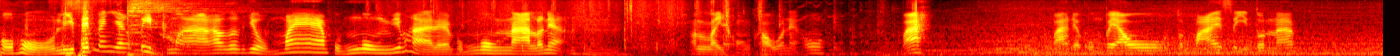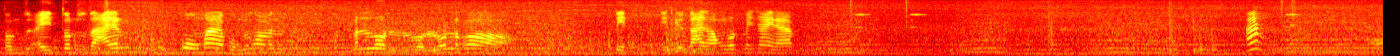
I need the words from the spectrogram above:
โอ้โห รีเซ็ตแม่งยังติดมาครับท่านผู้ชมแม่ผมงงชิบหายเลย ผมงงนานแล้วเนี่ย อะไรของเขาเนี่ย โอ้โห ไป ไปเดี๋ยวผมไปเอาต้นไม้สี่ต้นนะครับต้นไอ้ต้นสุดท้ายนั้นโกงมากผมนึกว่ามันมันหล่นหล่นรถแล้วก็ติดติดอยู่ใต้ท้องรถไม่ใช่นะครับฮะอ๋อ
